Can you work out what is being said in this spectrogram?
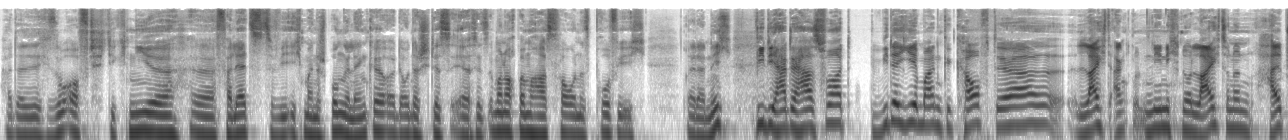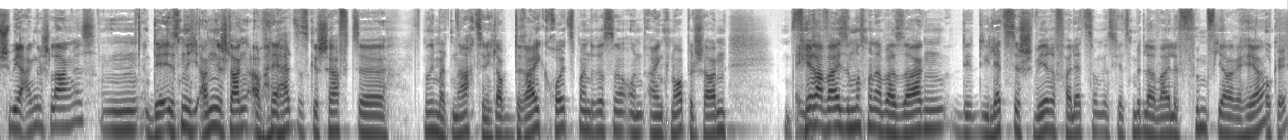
hat er sich so oft die Knie äh, verletzt, wie ich meine Sprunggelenke. Der Unterschied ist, er ist jetzt immer noch beim HSV und ist Profi, ich leider nicht. Wie, die hat der HSV hat wieder jemanden gekauft, der leicht, nee, nicht nur leicht, sondern halb schwer angeschlagen ist? Mm, der ist nicht angeschlagen, aber der hat es geschafft, äh, jetzt muss ich mal nachzählen, ich glaube drei Kreuzbandrisse und ein Knorpelschaden. Ey. Fairerweise muss man aber sagen, die, die, letzte schwere Verletzung ist jetzt mittlerweile fünf Jahre her. Okay.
